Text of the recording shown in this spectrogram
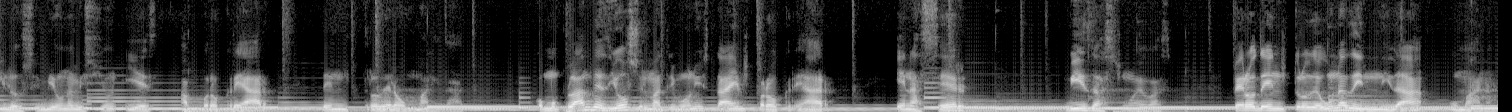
y los envía a una misión y es a procrear dentro de la humanidad. Como plan de Dios el matrimonio está en procrear, en hacer vidas nuevas, pero dentro de una dignidad humana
